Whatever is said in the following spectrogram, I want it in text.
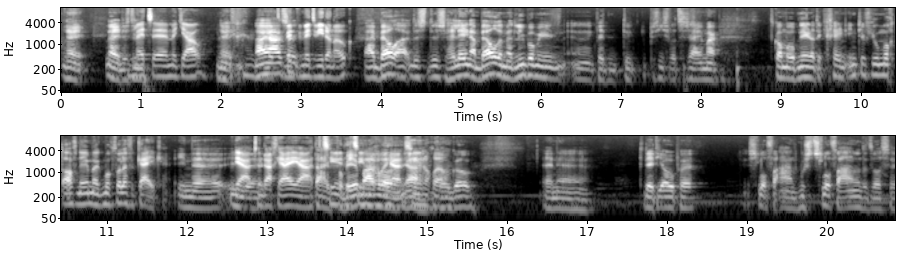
nee, nee, dus die, met, met jou. nee. nou ja, met, ze- met, met wie dan ook. hij bel, dus, dus Helena belde met Lubomir. ik weet niet precies wat ze zei, maar het kwam erop neer dat ik geen interview mocht afnemen, maar ik mocht wel even kijken. In de, in Ja, de- toen dacht jij, ja, dat ik zie je, dat probeer maar nog, gewoon. ja, dat zie je nog wel. Go, go. En toen deed hij open, sloffen aan. Ik moest sloffen aan, want het was eh,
